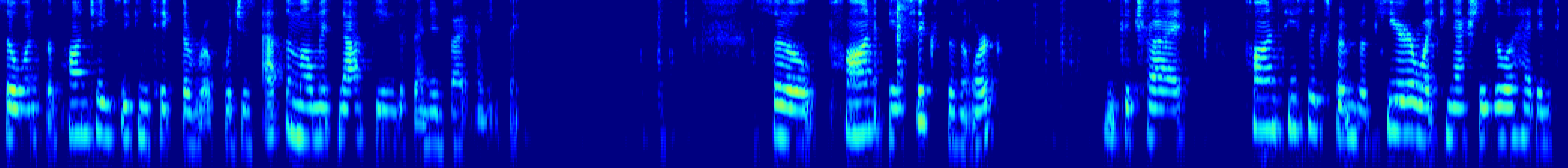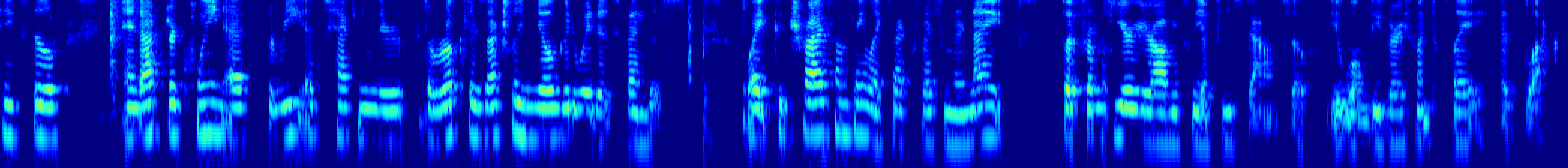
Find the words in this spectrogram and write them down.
So once the pawn takes, we can take the rook, which is at the moment not being defended by anything. So pawn a6 doesn't work. We could try pawn c6, but from here, white can actually go ahead and take still. And after queen f3 attacking their, the rook, there's actually no good way to defend this. White could try something like sacrificing their knight, but from here you're obviously a piece down, so it won't be very fun to play as black.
